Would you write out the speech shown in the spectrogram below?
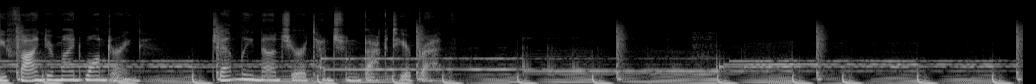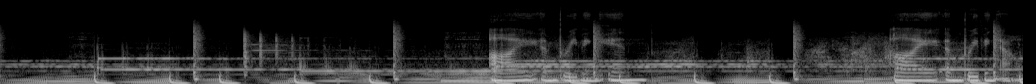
you find your mind wandering, gently nudge your attention back to your breath. I am breathing out.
